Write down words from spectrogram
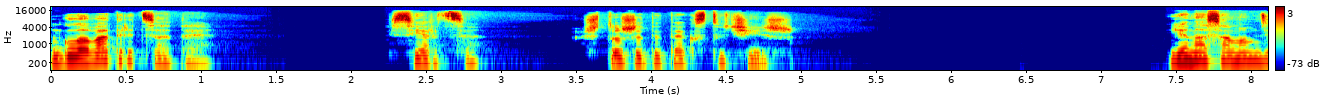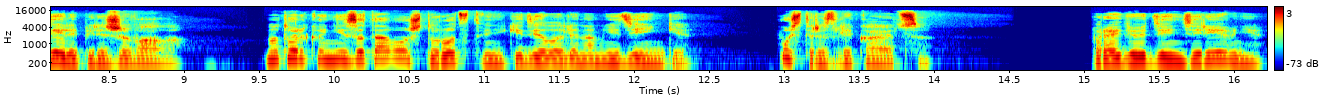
Глава 30. Сердце, что же ты так стучишь? Я на самом деле переживала. Но только не из-за того, что родственники делали на мне деньги. Пусть развлекаются. Пройдет день деревни,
